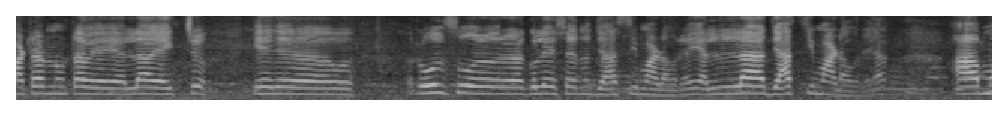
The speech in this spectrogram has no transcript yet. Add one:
ಮಟನ್ ಊಟ ಎಲ್ಲ ಹೆಚ್ಚು ರೂಲ್ಸು ರೆಗ್ಯುಲೇಷನ್ ಜಾಸ್ತಿ ಮಾಡವ್ರೆ, ಎಲ್ಲ ಜಾಸ್ತಿ ಮಾಡವ್ರೆ. ಆ ಮ,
